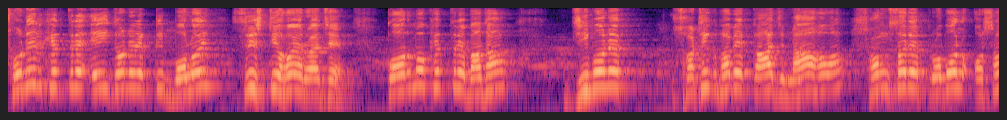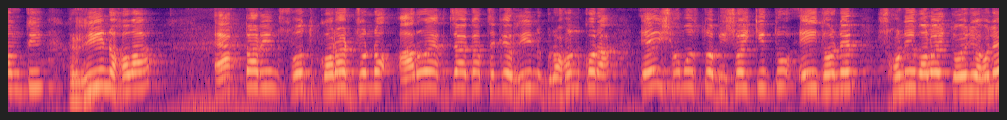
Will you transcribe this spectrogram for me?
শনির ক্ষেত্রে এই ধরনের একটি বলয় সৃষ্টি হয়ে রয়েছে। কর্মক্ষেত্রে বাধা, জীবনে সঠিকভাবে কাজ না হওয়া, সংসারে প্রবল অশান্তি, ঋণ হওয়া, একটা ঋণ শোধ করার জন্য আরও এক জায়গা থেকে ঋণ গ্রহণ করা, এই সমস্ত বিষয় কিন্তু এই ধরনের শনি বলয় তৈরি হলে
